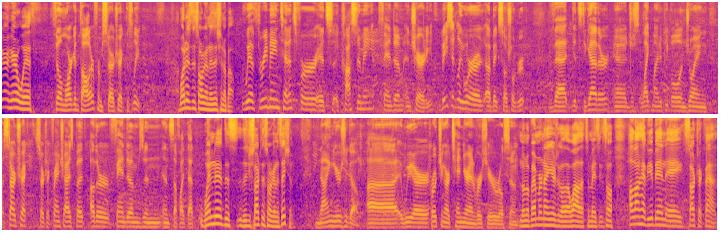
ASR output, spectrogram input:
We are here with Phil Morgenthaler from Star Trek The Fleet. what is this organization about? We have three main tenets for its costuming, fandom, and charity. Basically, we're a, a big social group that gets together and just like-minded people enjoying a Star Trek, Star Trek franchise, but other fandoms and, and stuff like that. When did this did you start this organization? Nine years ago, uh, we are approaching our 10-year anniversary real soon. No, November nine years ago. Wow, that's amazing. So, how long have you been a Star Trek fan?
